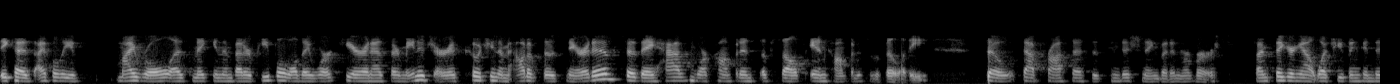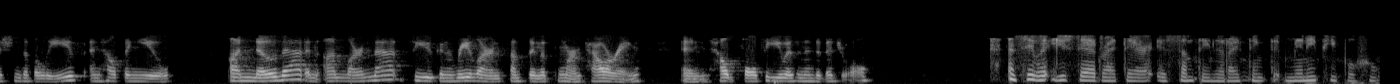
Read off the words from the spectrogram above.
Because I believe my role as making them better people while they work here and as their manager is coaching them out of those narratives so they have more confidence of self and confidence of ability. So that process is conditioning, but in reverse. So I'm figuring out what you've been conditioned to believe and helping you unknow that and unlearn that so you can relearn something that's more empowering and helpful to you as an individual. And see what you said right there is something that I think that many people who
